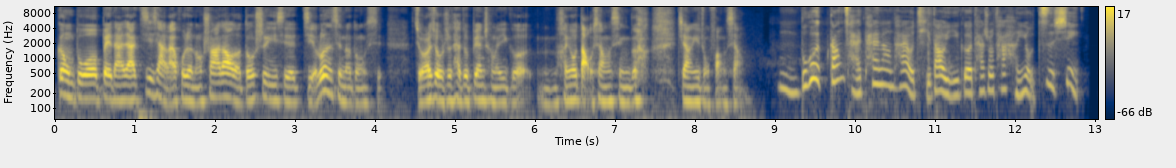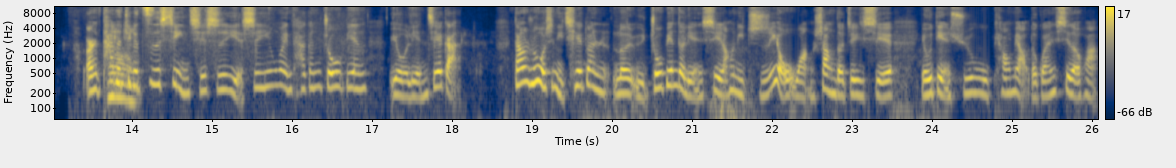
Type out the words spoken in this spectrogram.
更多被大家记下来或者能刷到的，都是一些结论性的东西，久而久之，它就变成了一个嗯很有导向性的 这样一种方向。嗯，不过刚才太浪他有提到一个，他说他很有自信。而他的这个自信，其实也是因为他跟周边有连接感。当如果是你切断了与周边的联系，然后你只有网上的这些有点虚无缥缈的关系的话，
